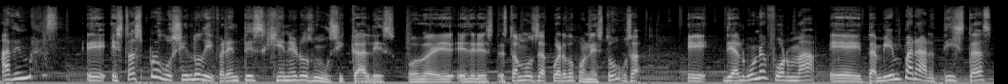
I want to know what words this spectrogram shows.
además eh, estás produciendo diferentes géneros musicales. ¿Estamos de acuerdo con esto? O sea, eh, de alguna forma, eh, también para artistas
